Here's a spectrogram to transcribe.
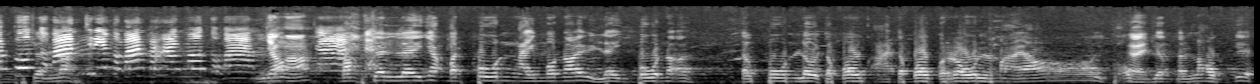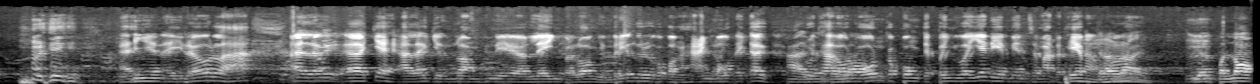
បិទពួនក៏បានច្រៀងក៏បានបង្ហាញម៉ូដក៏បានអញ្ចឹងហ៎ចាបងចិនលេងបាត់ពូនថ្ងៃមុនហើយលេងពូនអើទៅពូនលើតបោកអាចតបោករោលម៉ែអើយធំយើងទៅឡោកទៀត ហើយមានអីរ៉ូឡាឥឡូវអឺចេះឥឡូវយើងនាំគ្នាលេងប្រឡងចម្រៀងឬក៏បង្ហាញម៉ូដអីទៅព្រោះថាអូនអូនកំពុងតែពេញវ័យហ្នឹងមានសមត្ថភាពត្រូវហើយយើងប្រឡង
